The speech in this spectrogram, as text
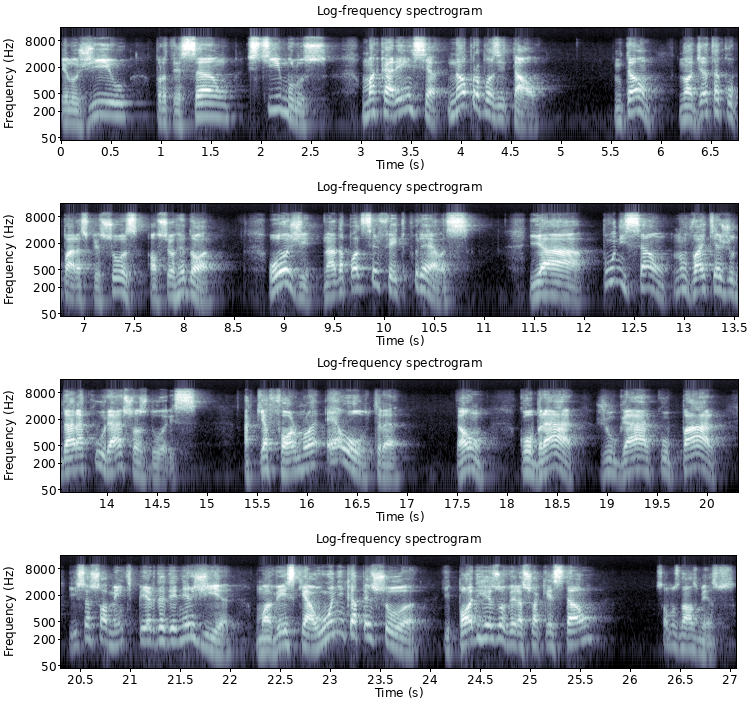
elogio, proteção, estímulos, uma carência não proposital. Então, não adianta culpar as pessoas ao seu redor. Hoje, nada pode ser feito por elas. E a punição não vai te ajudar a curar suas dores. Aqui a fórmula é outra. Então, cobrar, julgar, culpar, isso é somente perda de energia, uma vez que a única pessoa que pode resolver a sua questão somos nós mesmos.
